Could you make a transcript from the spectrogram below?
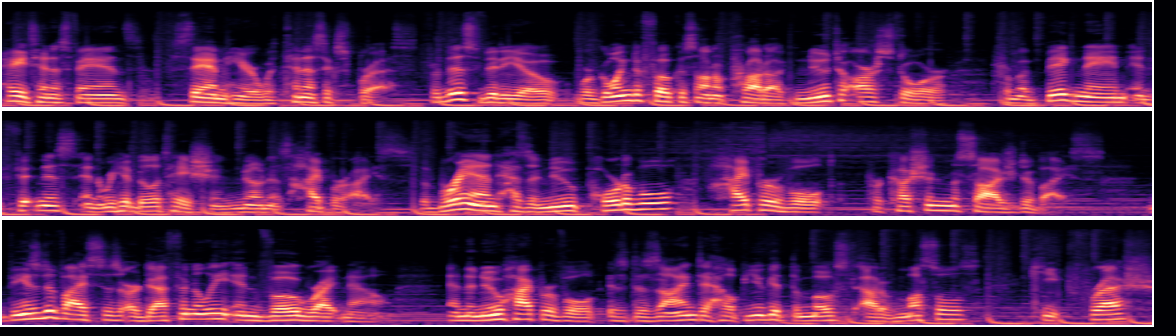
Hey tennis fans, Sam here with Tennis Express. For this video, we're going to focus on a product new to our store from a big name in fitness and rehabilitation known as Hyperice. The brand has a new portable Hypervolt percussion massage device. These devices are definitely in vogue right now, and the new Hypervolt is designed to help you get the most out of muscles, keep fresh,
